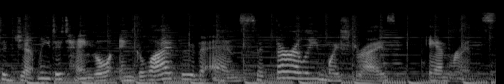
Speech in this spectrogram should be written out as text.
to gently detangle and glide through the ends to thoroughly moisturize and rinse.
